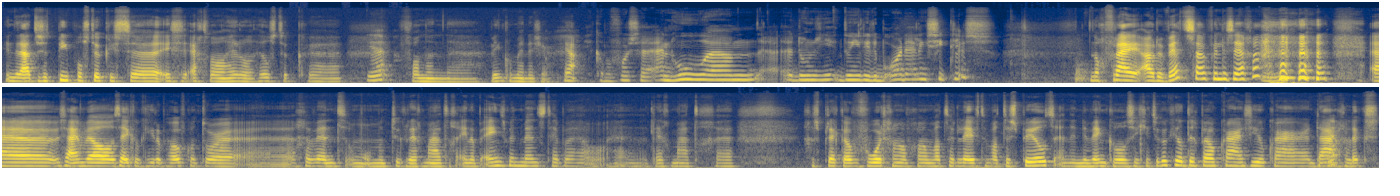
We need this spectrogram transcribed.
inderdaad, dus het people-stuk is, eh, is echt wel een heel, heel stuk Ja, van een winkelmanager. Ja. ik kan me voorstellen. En hoe ehm, doen, doen jullie de beoordelingscyclus? Nog vrij ouderwets zou ik willen zeggen. Eh, we zijn wel, zeker ook hier op hoofdkantoor, gewend om, om natuurlijk regelmatig één op eens met mensen te hebben. regelmatig gesprekken over voortgang, over gewoon wat er leeft en wat er speelt. En in de winkel zit je natuurlijk ook heel dicht bij elkaar en zie je elkaar dagelijks.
